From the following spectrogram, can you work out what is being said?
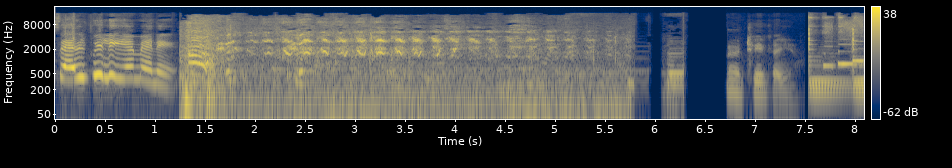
सेल्फी ली है मैंने। ठीक है ये।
